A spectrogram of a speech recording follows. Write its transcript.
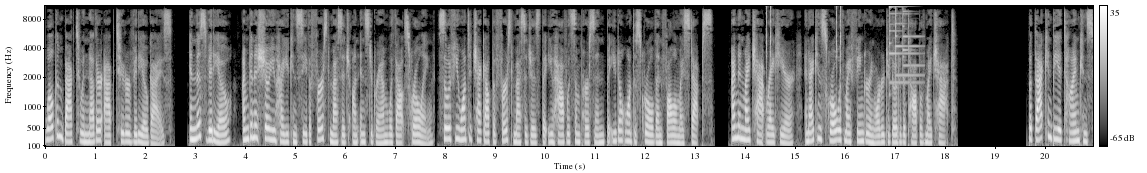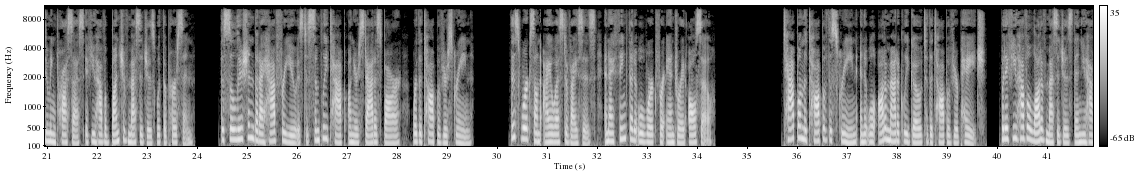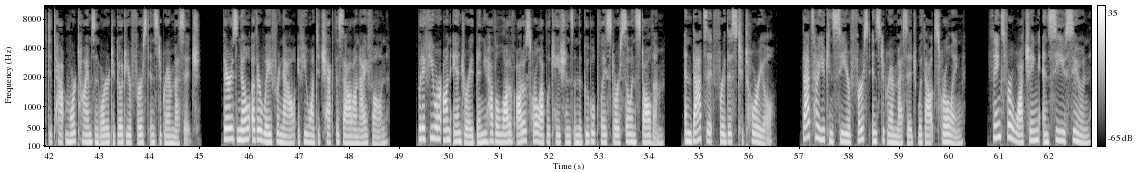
Welcome back to another app tutor video guys. In this video, I'm gonna show you how you can see the first message on Instagram without scrolling. So if you want to check out the first messages that you have with some person but you don't want to scroll then follow my steps. I'm in my chat right here, and I can scroll with my finger in order to go to the top of my chat. But that can be a time-consuming process if you have a bunch of messages with the person. The solution that I have for you is to simply tap on your status bar, or the top of your screen. This works on iOS devices, and I think that it will work for Android also. Tap on the top of the screen and it will automatically go to the top of your page. But if you have a lot of messages then you have to tap more times in order to go to your first Instagram message. There is no other way for now if you want to check this out on iPhone. But if you are on Android then you have a lot of auto scroll applications in the Google Play Store so install them. And that's it for this tutorial. That's how you can see your first Instagram message without scrolling. Thanks for watching and see you soon.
